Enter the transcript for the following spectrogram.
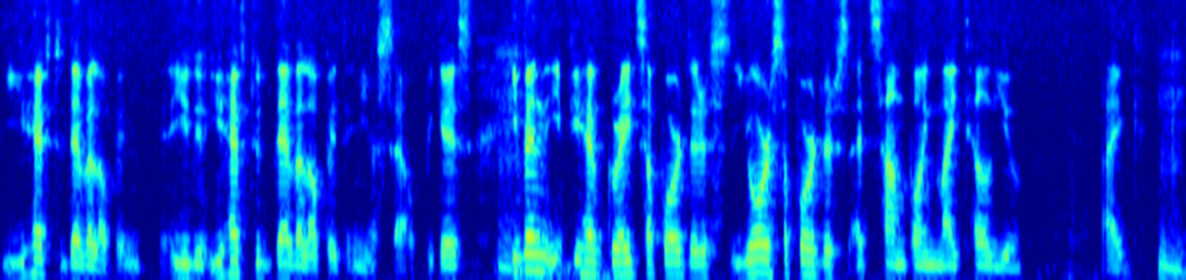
you have to develop it you do, you have to develop it in yourself because Mm. even if you have great supporters your supporters at some point might tell you like Mm.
